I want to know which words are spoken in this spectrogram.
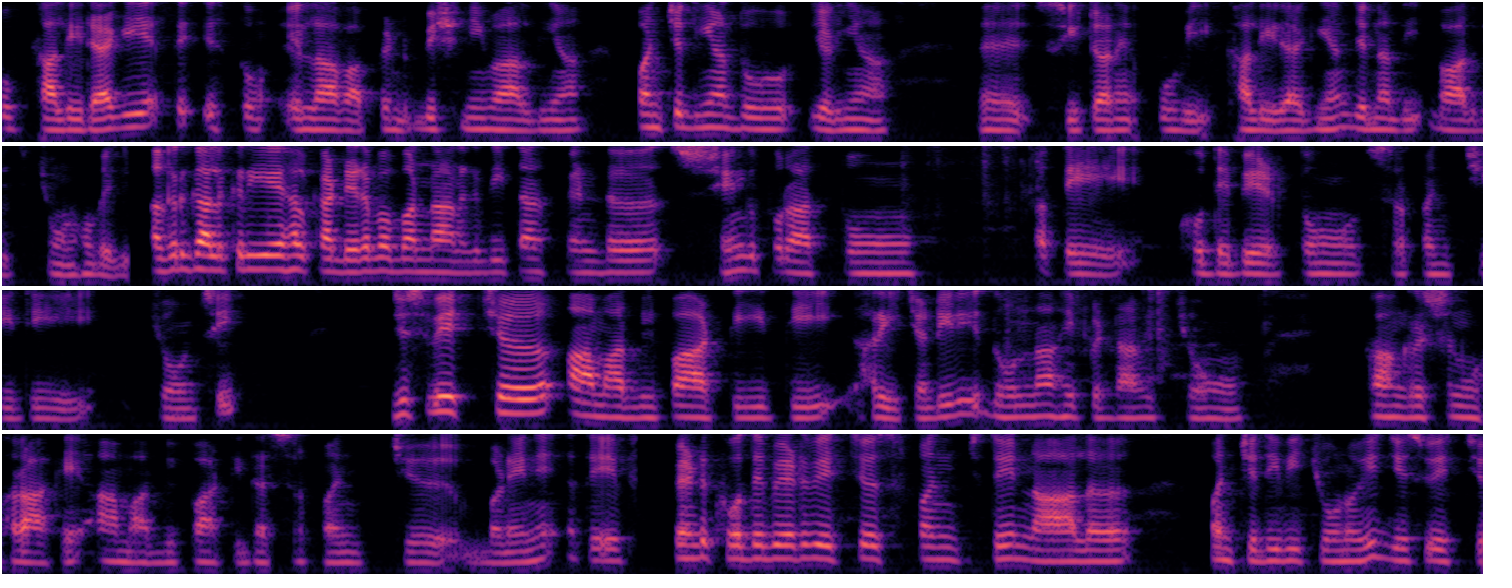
ਉਹ ਖਾਲੀ ਰਹਿ ਗਈ ਹੈ ਤੇ ਇਸ ਤੋਂ ਇਲਾਵਾ ਪਿੰਡ ਬਿਸ਼ਨੀਵਾਲ ਦੀਆਂ ਪੰਚ ਦੀਆਂ ਦੋ ਜਿਹੜੀਆਂ ਸੀਟਾਂ ਨੇ ਉਹ ਵੀ ਖਾਲੀ ਰਹਿ ਗਈਆਂ, ਜਿਨ੍ਹਾਂ ਦੀ ਬਾਅਦ ਵਿੱਚ ਚੋਣ ਹੋਵੇਗੀ ਅਗਰ ਗੱਲ ਕਰੀਏ ਹਲਕਾ ਡੇਰਾ ਬਾਬਾ ਨਾਨਕ ਦੀ, ਤਾਂ ਪਿੰਡ ਸਿੰਘਪੁਰਾ ਤੋਂ ਅਤੇ ਖੋਦੇਬੇੜ ਤੋਂ ਸਰਪੰਚੀ ਦੀ ਚੋਣ ਸੀ, ਜਿਸ ਵਿੱਚ ਆਮ ਆਦਮੀ ਪਾਰਟੀ ਦੀ ਹਰੀ ਝੰਡੀ ਦੀ, ਦੋਨਾਂ ਹੀ ਪਿੰਡਾਂ ਵਿੱਚੋਂ ਕਾਂਗਰਸ ਨੂੰ ਹਰਾ ਕੇ ਆਮ ਆਦਮੀ ਪਾਰਟੀ ਦਾ ਸਰਪੰਚ ਬਣੇ ਨੇ ਅਤੇ ਪਿੰਡ ਖੋਦੇਬੇੜ ਵਿੱਚ ਸਰਪੰਚ ਦੇ ਨਾਲ ਪੰਚ ਦੀ ਵੀ ਚੋਣ ਹੋਈ, ਜਿਸ ਵਿੱਚ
